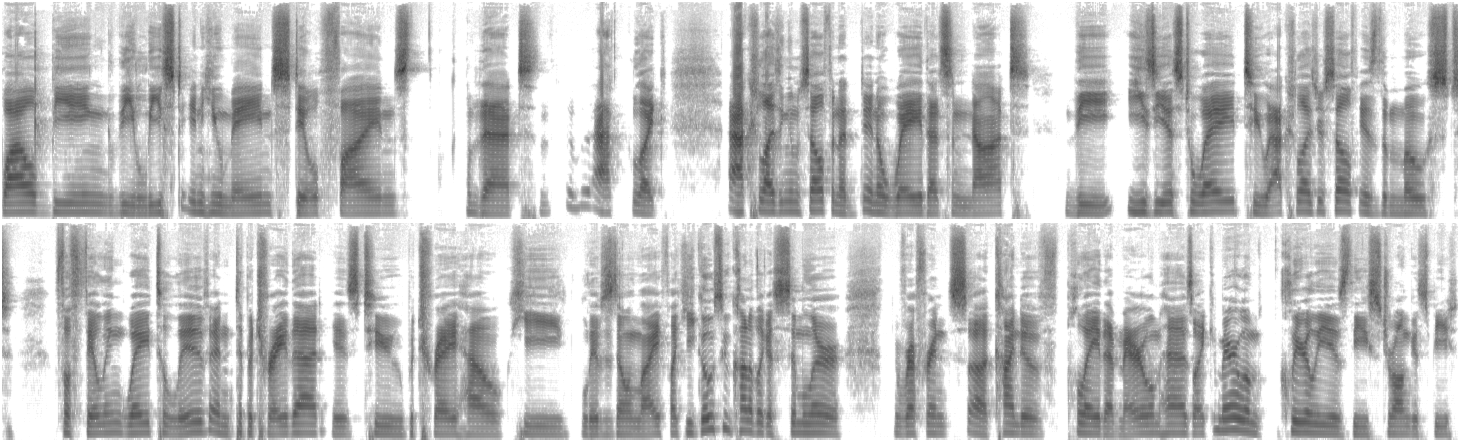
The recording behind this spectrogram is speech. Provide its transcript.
while being the least inhumane still finds that act like actualizing himself in a in a way that's not the easiest way to actualize yourself is the most fulfilling way to live and to betray that is to betray how he lives his own life like he goes through kind of like a similar reference uh, kind of play that Meruem has like Meruem clearly is the strongest species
